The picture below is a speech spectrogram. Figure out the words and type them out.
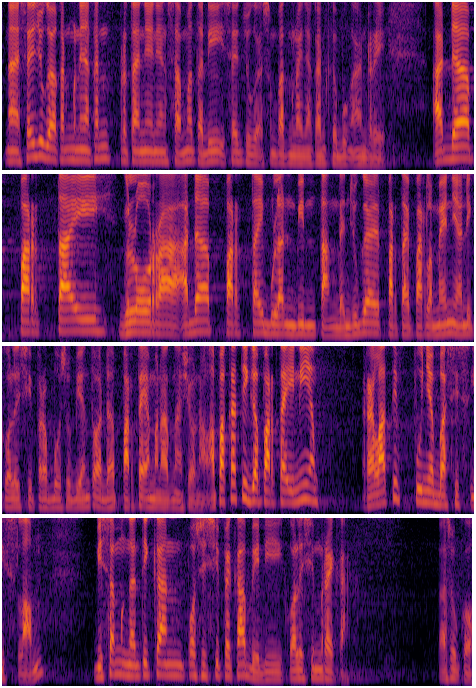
Nah, saya juga akan menanyakan pertanyaan yang sama tadi saya juga sempat menanyakan ke Bung Andre. Ada partai Gelora, ada partai Bulan Bintang dan juga partai parlemennya di koalisi Prabowo Subianto ada Partai Amanat Nasional. Apakah tiga partai ini yang relatif punya basis Islam bisa menggantikan posisi PKB di koalisi mereka? Pak Suko.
